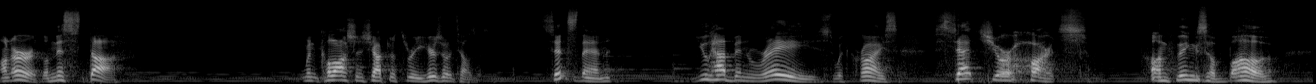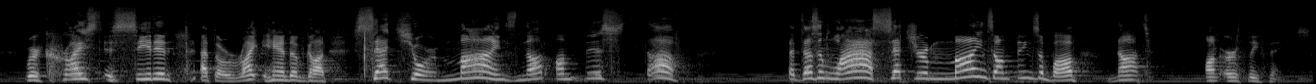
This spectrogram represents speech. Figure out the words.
on earth, on this stuff. When Colossians chapter 3, here's what it tells us. Since then, you have been raised with Christ. Set your hearts on things above, where Christ is seated at the right hand of God. Set your minds not on this stuff that doesn't last. Set your minds on things above, not on earthly things.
